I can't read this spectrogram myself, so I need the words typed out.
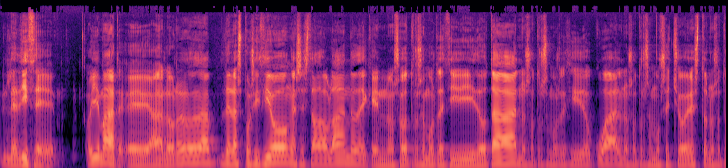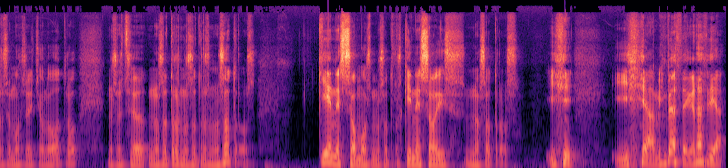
le dice, Oye, Mar, eh, a lo largo de la exposición has estado hablando de que nosotros hemos decidido tal, nosotros hemos decidido cual, nosotros hemos hecho esto, nosotros hemos hecho lo otro, nosotros, nosotros, nosotros, nosotros. ¿Quiénes somos nosotros? ¿Quiénes sois nosotros? Y, y a mí me hace gracia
